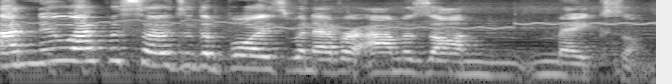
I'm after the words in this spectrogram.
And new episodes of The Boys whenever Amazon makes them.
